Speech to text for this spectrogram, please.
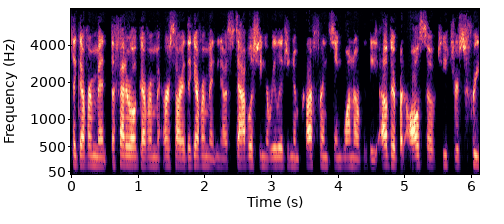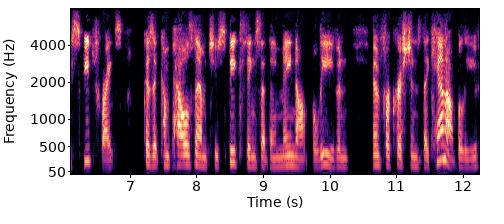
the government, the federal government, or sorry, the government, you know, establishing a religion and preferencing one over the other, but also teachers' free speech rights because it compels them to speak things that they may not believe, and and for Christians they cannot believe.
